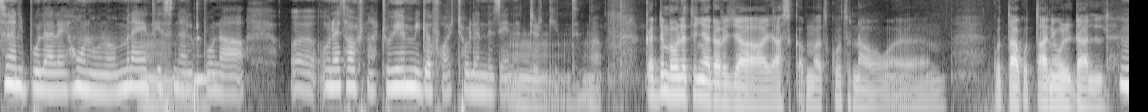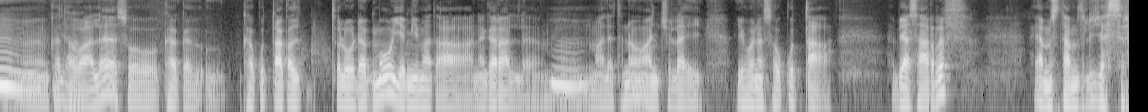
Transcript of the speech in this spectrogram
ስነልቦና ላይ ሆነው ነው? ምን አይነት የስነልቦና እውነታዎች ናቸው የሚገፏቸው ለእነዚህ አይነት ድርጊት? ቅድም በሁለተኛ ደረጃ ያስቀመጥኩት ነው። ቁጣ ቁጣን ይወልዳል ከተባለ ከቁጣ ቀጥሎ ደግሞ የሚመጣ ነገር አለ ማለት ነው። አንቺ ላይ የሆነ ሰው ቁጣ ቢያሳርፍ የአምስት ዓመት ልጅ የአስር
